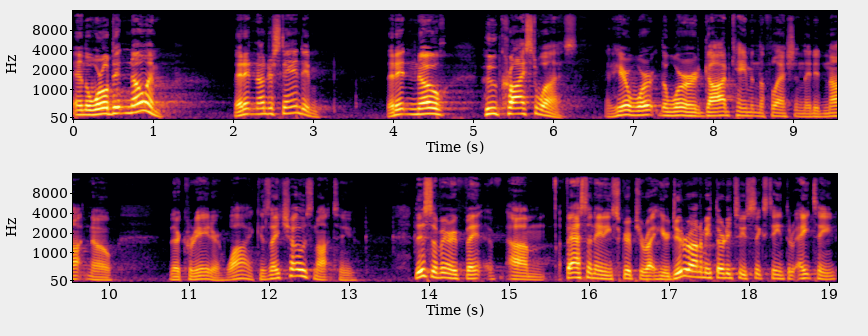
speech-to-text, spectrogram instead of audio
and the world didn't know him. They didn't understand him. They didn't know who Christ was. And here, the Word, God came in the flesh, and they did not know their Creator. Why? Because they chose not to. This is a very fa- um, fascinating scripture right here Deuteronomy 32 16 through 18.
